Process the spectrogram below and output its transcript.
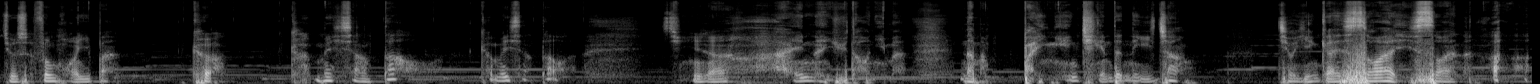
就是疯狂一般。可，可没想到，可没想到啊，竟然还能遇到你们。那么，百年前的那一仗就应该算一算了。哈哈。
